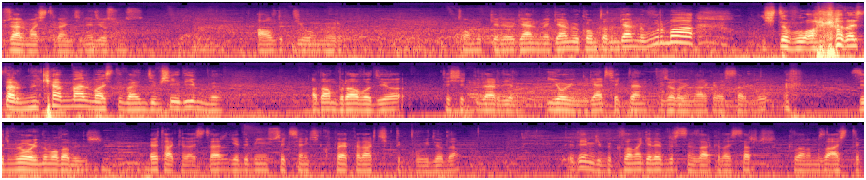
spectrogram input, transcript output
güzel maçtı bence ne diyorsunuz? Aldık diye umuyorum. Tomruk geliyor gelme gelme komutanım gelme vurma. İşte bu arkadaşlar mükemmel maçtı bence bir şey diyeyim mi? Adam bravo diyor. Teşekkürler diyelim. İyi oyundu. Gerçekten güzel oyundu arkadaşlar bu. Zirve oyunum olabilir. Evet arkadaşlar 7182 kupaya kadar çıktık bu videoda. Dediğim gibi klana gelebilirsiniz arkadaşlar. Klanımızı açtık.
